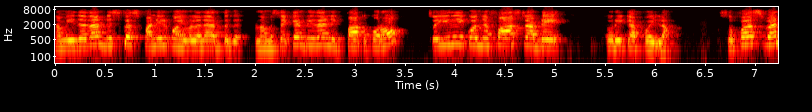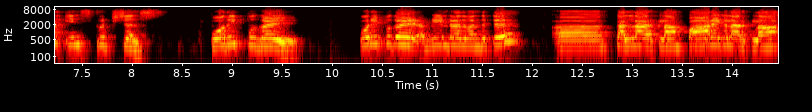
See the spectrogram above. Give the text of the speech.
நம்ம இதை தான் டிஸ்கஸ் பண்ணிருக்கோம் இவ்வளவு நேரத்துக்கு. நம்ம செகண்டரி தான் இன்னைக்கு பார்க்க போறோம். ஸோ இது கொஞ்சம் ஃபாஸ்ட் அப்படியே ஒரு போயிடலாம். ஸோ ஃபர்ஸ்ட் ஒன் இன்ஸ்கிரிப்ஷன்ஸ் பொறிப்புகள். பொறிப்புகள் அப்படின்றது வந்துட்டு கல்லா இருக்கலாம் பாறைகளா இருக்கலாம்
